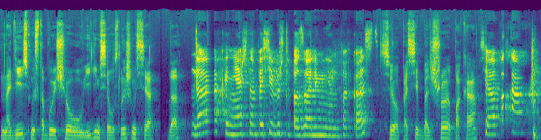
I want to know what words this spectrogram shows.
Надеюсь, мы с тобой еще увидимся, услышимся, да? Да, конечно. Спасибо, что позвали меня на подкаст. Все, спасибо большое. Пока. Все, пока.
